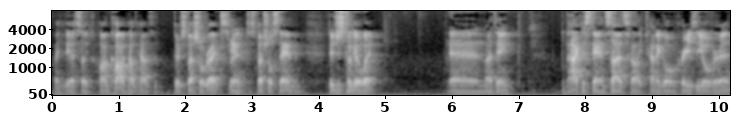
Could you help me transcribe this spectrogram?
I guess like Hong Kong how they have their special rights, right? Yeah. The special standing. They just took it away, and I think the Pakistan side's like kind of going crazy over it,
